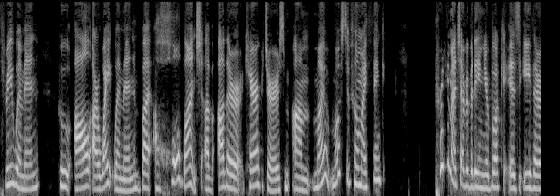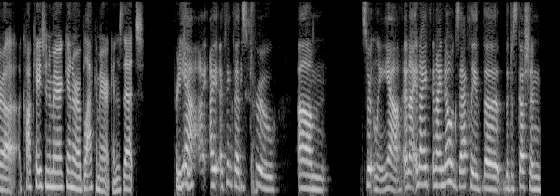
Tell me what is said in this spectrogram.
three women who all are white women, but a whole bunch of other characters, um, my, most of whom I think pretty much everybody in your book is either a Caucasian American or a Black American. Is that pretty yeah I, I think that's I think so. true. Um certainly yeah. And i and i and i know exactly the the discussion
